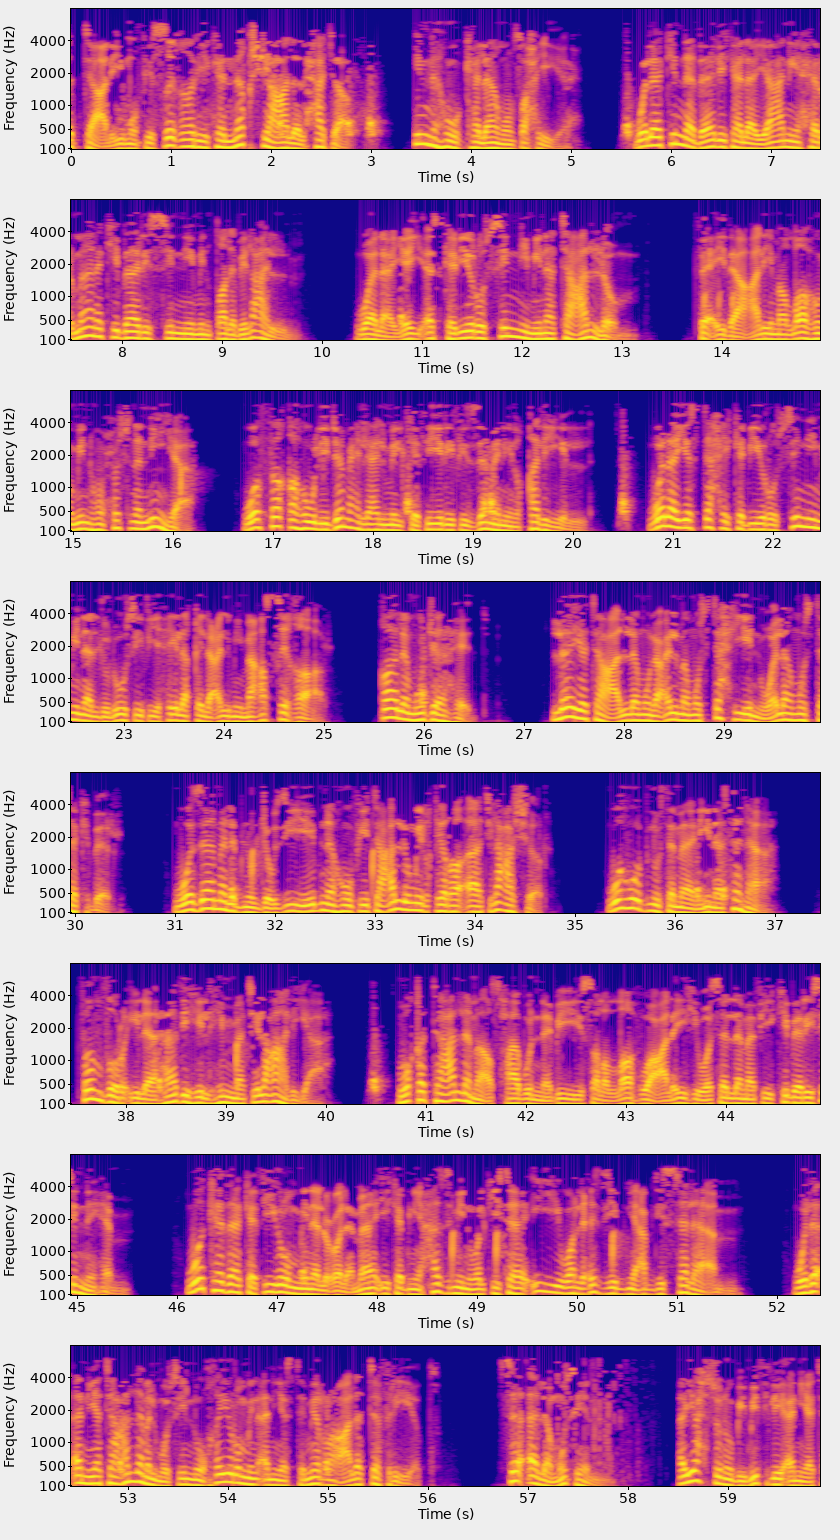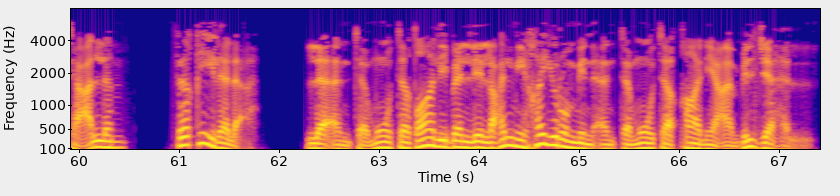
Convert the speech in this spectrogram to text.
التعليم في الصغر كالنقش على الحجر. إنه كلام صحيح. ولكن ذلك لا يعني حرمان كبار السن من طلب العلم. ولا ييأس كبير السن من التعلم. فإذا علم الله منه حسن النية وفقه لجمع العلم الكثير في الزمن القليل. ولا يستحي كبير السن من الجلوس في حلق العلم مع الصغار. قال مجاهد لا يتعلم العلم مستحي ولا مستكبر. وزامل ابن الجوزي ابنه في تعلم القراءات العشر. وهو ابن ثمانين سنة. فانظر إلى هذه الهمة العالية. وقد تعلم أصحاب النبي صلى الله عليه وسلم في كبر سنهم. وكذا كثير من العلماء كابن حزم والكسائي والعز بن عبد السلام. ولأن يتعلم المسن خير من أن يستمر على التفريط. سأل مسن أيحسن بمثل أن يتعلم؟ فقيل له لأن تموت طالبا للعلم خير من أن تموت قانعا بالجهل.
